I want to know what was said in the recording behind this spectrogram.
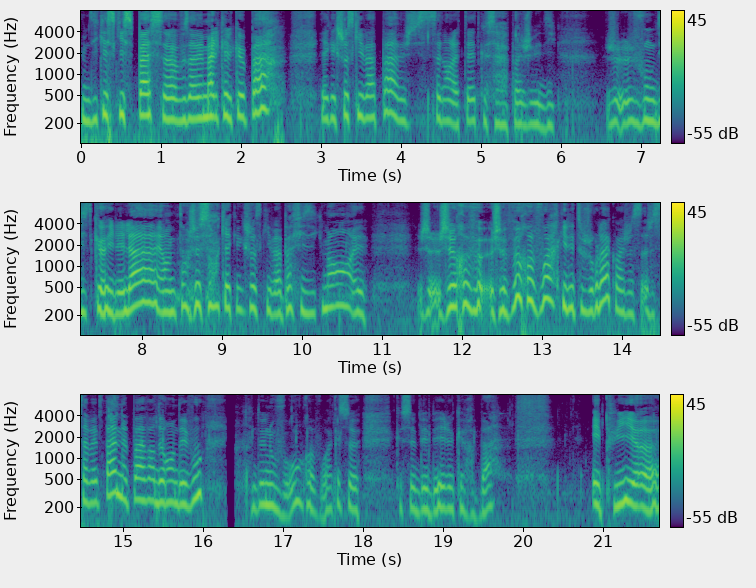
il me dit qu'est-ce qui se passe? Vous avez mal quelque part? Il y a quelque chose qui va pas? Je dis c'est dans la tête que ça va pas. Je lui ai dit vous me dites qu'il est là et en même temps je sens qu'il y a quelque chose qui va pas physiquement et je, veux revoir qu'il est toujours là quoi. Je, ne savais pas ne pas avoir de rendez-vous. De nouveau, on revoit que ce, que ce bébé, le cœur bat. Et puis, euh,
